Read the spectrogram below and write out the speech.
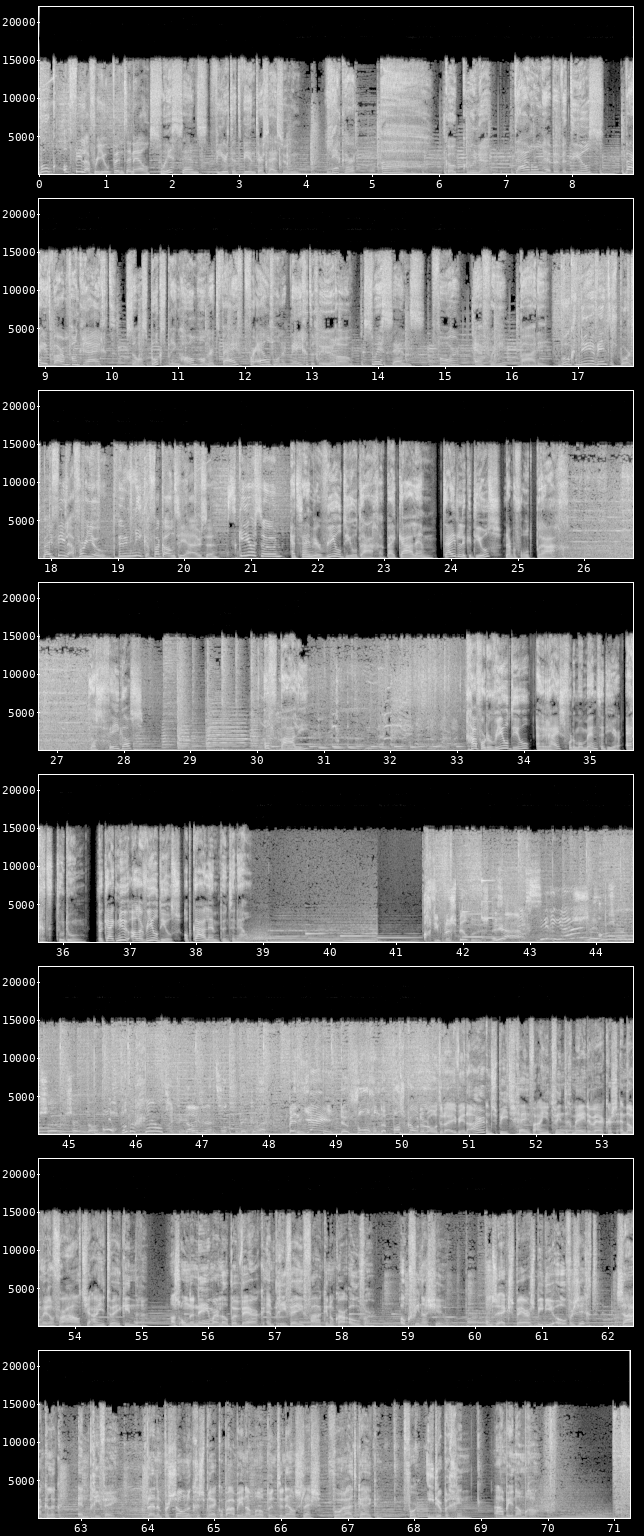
Boek op villa4you.nl. Swiss Sense viert het winterseizoen. Lekker. Ah, kokoenen. Daarom hebben we deals waar je het warm van krijgt. Zoals Boxspring Home 105 voor 1190 euro. Swiss Sense for every body. Boek nu je wintersport bij Villa4You. Unieke vakantiehuizen. Ski you soon. Het zijn weer Real Deal dagen bij KLM. Tijdelijke deals naar bijvoorbeeld Praag, Las Vegas of Bali. Ga voor de Real Deal en reis voor de momenten die er echt toe doen. Bekijk nu alle Real Deals op klm.nl. 18 plus speelbus. Ja. Echt serieus? Oh, wat een geld. 18.000, wat verdikken me. Ben jij de volgende pascode loterijwinnaar? Een speech geven aan je 20 medewerkers en dan weer een verhaaltje aan je twee kinderen. Als ondernemer lopen werk en privé vaak in elkaar over. Ook financieel. Onze experts bieden je overzicht, zakelijk en privé. Plan een persoonlijk gesprek op abnamro.nl slash vooruitkijken. Voor ieder begin. ABN AMRO.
